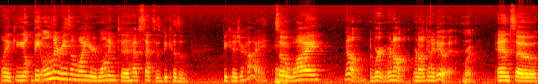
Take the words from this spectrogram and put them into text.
like you, the only reason why you're wanting to have sex is because of, because you're high. So Mhm. why, no, we're we're not, we're not gonna do it. Right. And so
